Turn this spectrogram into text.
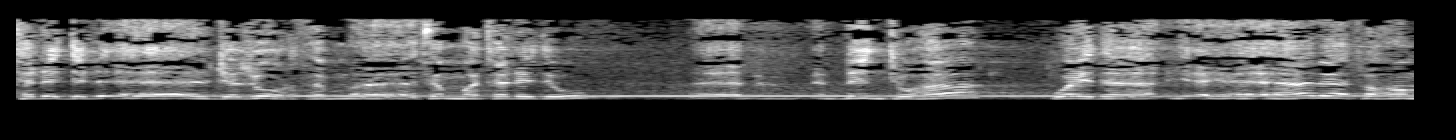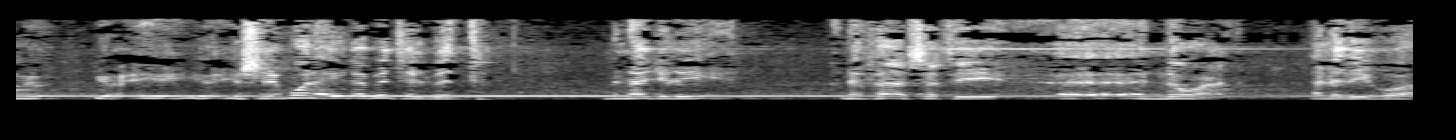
تلد الجزور ثم ثم تلد بنتها وإذا هذا فهم يسلمون إلى بنت البنت من أجل نفاسة النوع الذي هو.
